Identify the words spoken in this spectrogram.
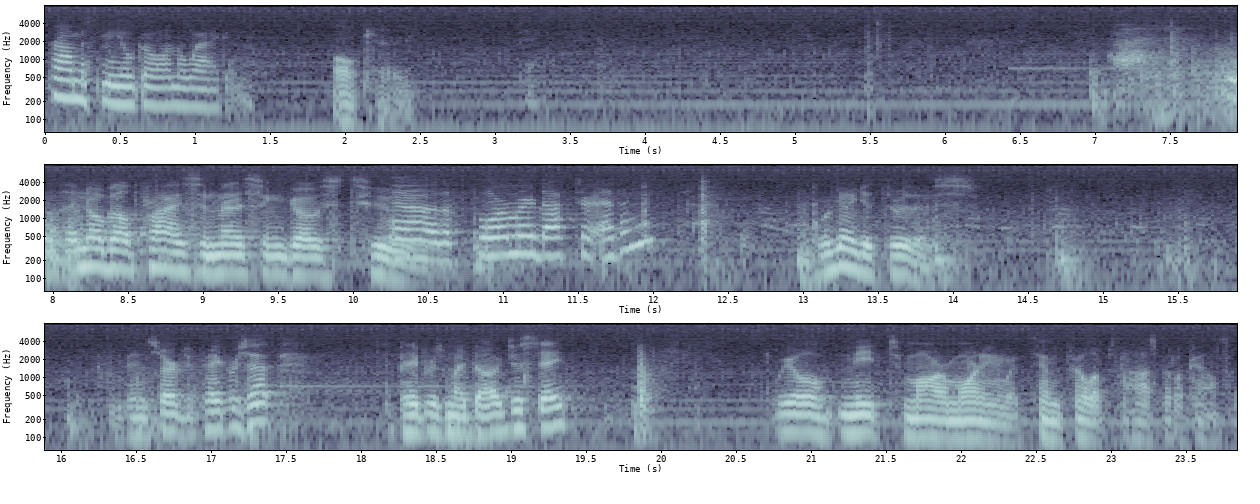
Promise me you'll go on the wagon. Okay. The Nobel Prize in Medicine goes to... No, the former Dr. Evans? We're gonna get through this. You been served your papers yet? The papers my dog just ate? We'll meet tomorrow morning with Tim Phillips, the hospital counsel.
